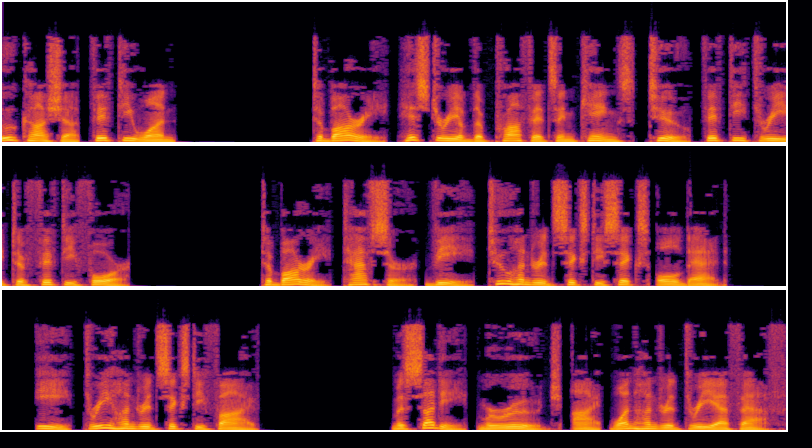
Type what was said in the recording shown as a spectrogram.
Ukasha, 51 Tabari, History of the Prophets and Kings, 2, 53–54 Tabari, Tafsir, v. 266 Old ed. E. 365 Masudi, Maruj, I. 103 ff.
